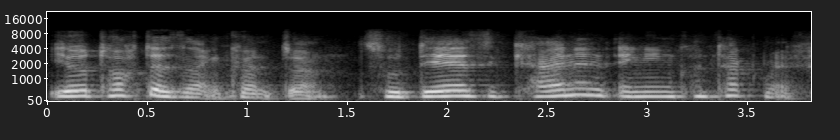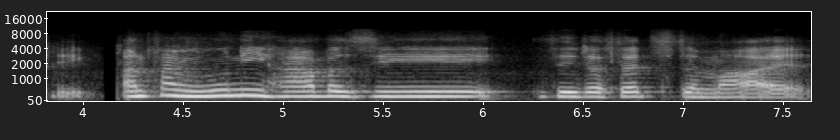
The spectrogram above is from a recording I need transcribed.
ihre Tochter sein könnte, zu der sie keinen engen Kontakt mehr pflegt. Anfang Juni habe sie sie das letzte Mal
